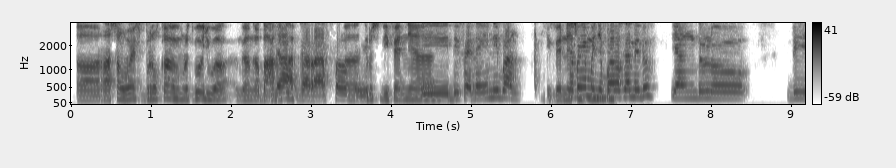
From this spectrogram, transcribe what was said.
Eh, Russell Westbrook kan menurut gue juga nggak nggak banget Enggak, lah enggak Russell Eh, sih. terus defense-nya Di defense ini bang. defense-nya Siapa yang menyebalkan itu? Yang dulu di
